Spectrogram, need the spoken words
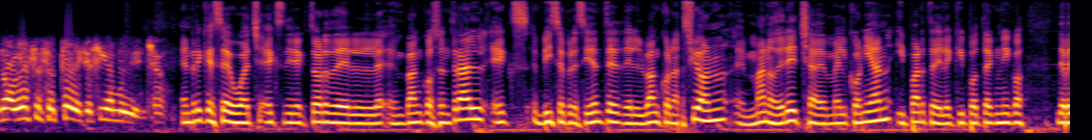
No, gracias a ustedes, que sigan muy bien, chao. Enrique Sewach, ex director del eh, Banco Central, ex vicepresidente del Banco Nación, en mano derecha de Melconian y parte del equipo técnico de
